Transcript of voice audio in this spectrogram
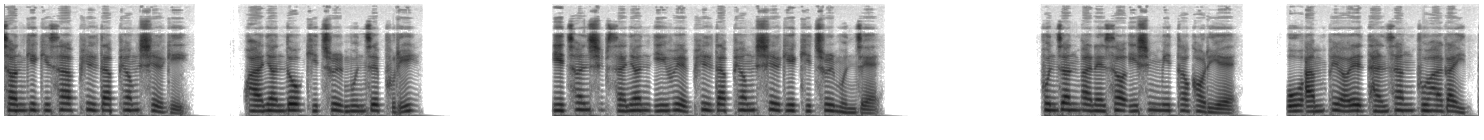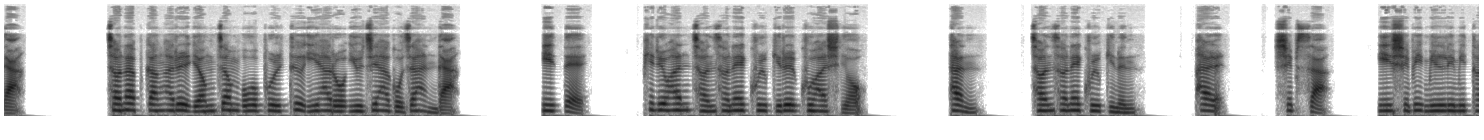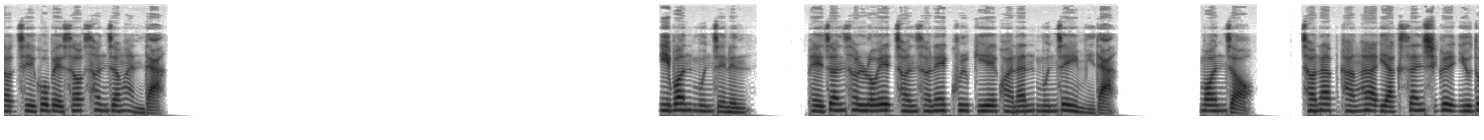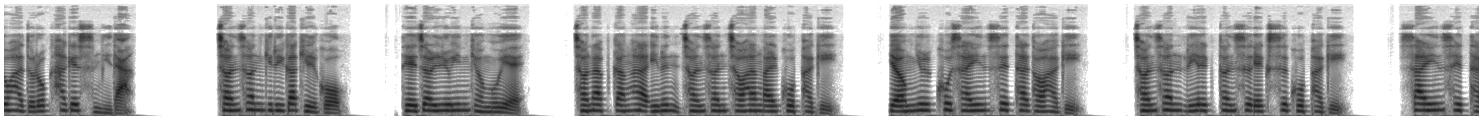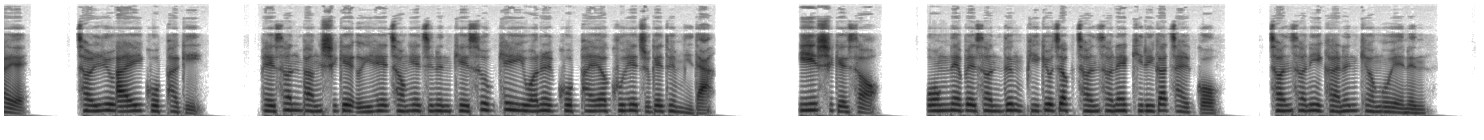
전기기사 필답형 실기. 관연도 기출 문제풀이. 2014년 2회 필답형 실기 기출 문제. 분전반에서 20m 거리에 5A의 단상 부하가 있다. 전압 강하를 0.5V 이하로 유지하고자 한다. 이때 필요한 전선의 굵기를 구하시오. 단, 전선의 굵기는 8, 14, 22mm 제곱에서 선정한다. 이번 문제는 배전선로의 전선의 굵기에 관한 문제입니다. 먼저, 전압 강하 약산식을 유도하도록 하겠습니다. 전선 길이가 길고 대전류인 경우에 전압 강하 이는 전선 저항 R 곱하기 역률 코사인 세타 더하기 전선 리액턴스 X 곱하기 사인 세타에 전류 I 곱하기 배선 방식에 의해 정해지는 계수 K1을 곱하여 구해주게 됩니다. 이 식에서 옥내 배선 등 비교적 전선의 길이가 짧고 전선이 가는 경우에는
